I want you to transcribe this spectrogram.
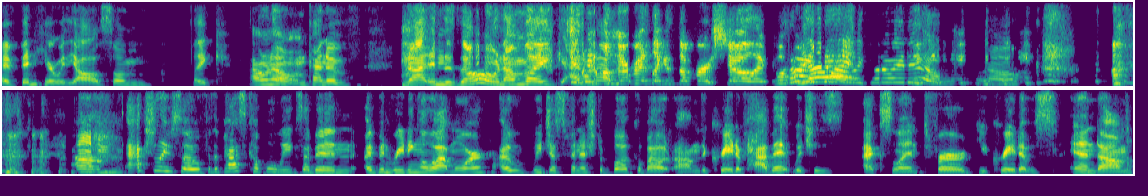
I've been here with y'all. So I'm like, I don't know, I'm kind of not in the zone. I'm like, I don't like all know. nervous, like it's the first show. Like, what do Yeah, I like, what do I do? No. um actually so for the past couple weeks i've been i've been reading a lot more i we just finished a book about um the creative habit which is excellent for you creatives and um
